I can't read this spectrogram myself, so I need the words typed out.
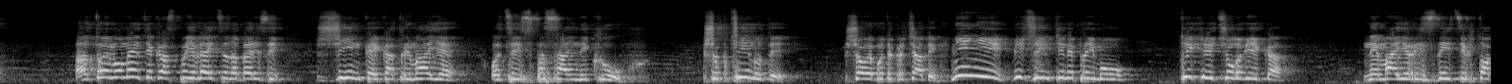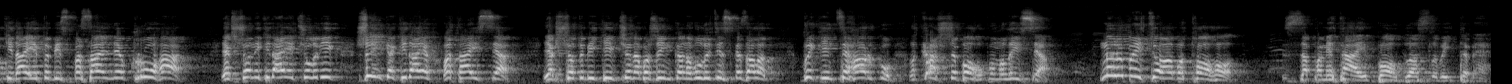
А в той момент якраз появляється на березі жінка, яка тримає оцей спасальний круг. Щоб кинути. Що ви будете кричати? Ні, ні, від жінки не прийму. Тільки від чоловіка. Немає різниці, хто кидає тобі спасального круга. Якщо не кидає чоловік, жінка кидає, хватайся. Якщо тобі дівчина або жінка на вулиці сказала, викинь цигарку, краще Богу помолися. Не роби цього або того. Запам'ятай, Бог благословить тебе.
